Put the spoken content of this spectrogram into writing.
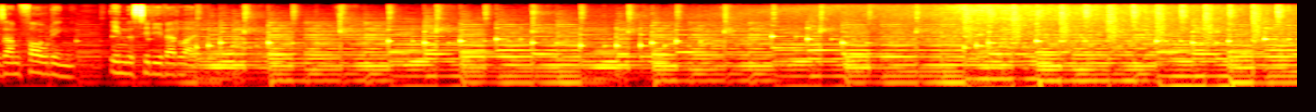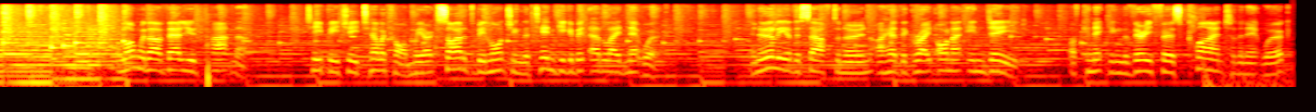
is unfolding in the City of Adelaide. Along with our valued partner, TPG Telecom, we are excited to be launching the 10 gigabit Adelaide network. And earlier this afternoon, I had the great honour indeed of connecting the very first client to the network,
